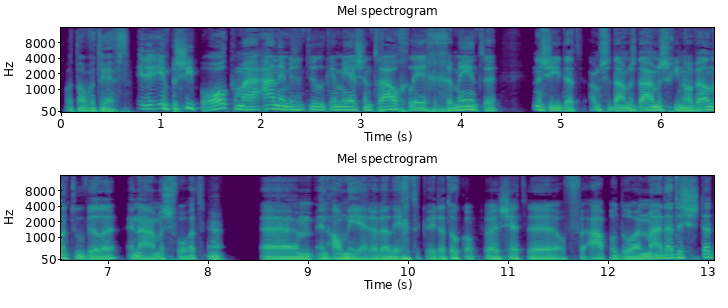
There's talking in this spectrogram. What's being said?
wat dat betreft. In, in principe ook, maar Arnhem is natuurlijk een meer centraal gelegen gemeente. En dan zie je dat Amsterdammers daar misschien nog wel naartoe willen. En Amersfoort. Ja. Ehm, en Almere wellicht kun je dat ook op eh, zetten. Of Apeldoorn. Maar dat is, dat,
